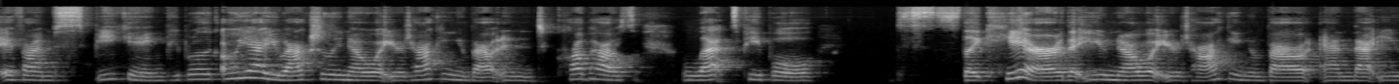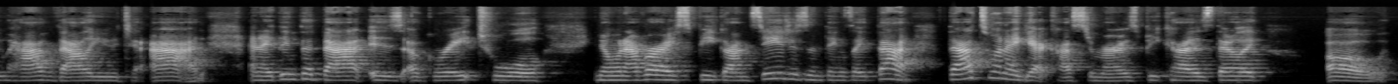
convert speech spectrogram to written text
if I'm speaking, people are like, oh, yeah, you actually know what you're talking about. And Clubhouse lets people like here that you know what you're talking about and that you have value to add. And i think that that is a great tool you know whenever i speak on stages and things like that that's when i get customers because they're like oh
